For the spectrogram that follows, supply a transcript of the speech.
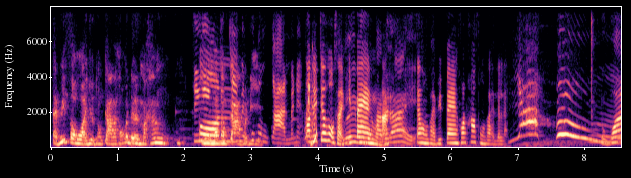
แต่พี่โซอะอยู่ตรงกลางแล้วเขาก็เดินมาข้าง จริงเออมาๆตจรงริกลางงๆพเป็อนดี ผู้บงการไหมเนี่ย ตอนนี้เจะสงสัยพี่แป้งอยู่เฮ้นะมันไม่ได้แป้งสงสัยพี่แป้งค่อนข้างสงสัยเลยแหละ หนูว่า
